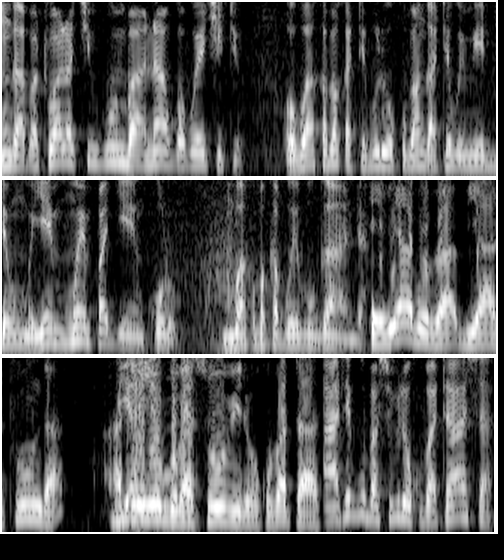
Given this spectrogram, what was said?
ng'abatwala kigumba anaagwa bwe kityo. Obwakabaka tebuliwo kubanga ate buyimiriddemu mu empaji enkulu mu bwakabaka bw'e buganda. Ebyabwe ba- byatunda ate ye gwe basuubira okubataasa. Ate gwe basuubira okubataasa?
